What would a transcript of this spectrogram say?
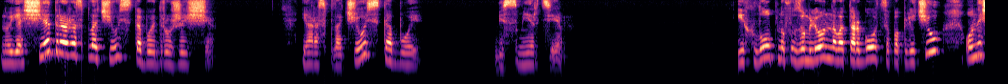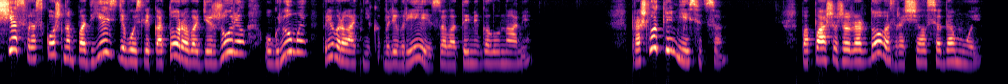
Но я щедро расплачусь с тобой, дружище. Я расплачусь с тобой бессмертием». И, хлопнув изумленного торговца по плечу, он исчез в роскошном подъезде, возле которого дежурил угрюмый привратник в ливрее с золотыми галунами. Прошло три месяца. Папаша Жерардо возвращался домой.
